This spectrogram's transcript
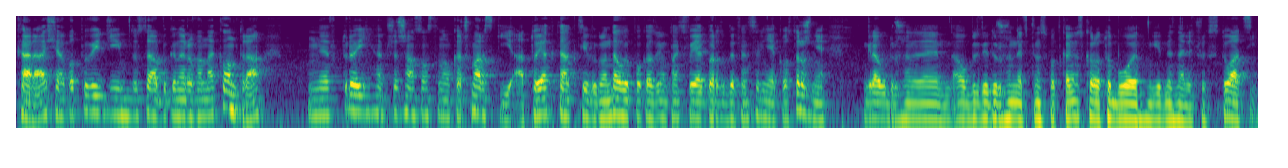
Karaś, a w odpowiedzi została wygenerowana kontra, w której przed szansą stanął Kaczmarski, a to jak te akcje wyglądały pokazują Państwo jak bardzo defensywnie, jak ostrożnie grały drużyny, obydwie drużyny w tym spotkaniu, skoro to było jedne z najlepszych sytuacji.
